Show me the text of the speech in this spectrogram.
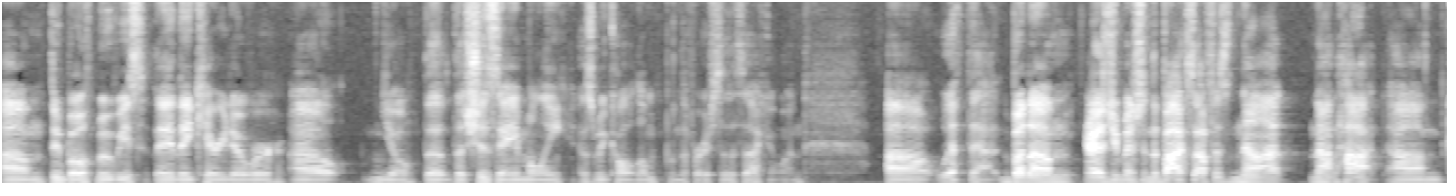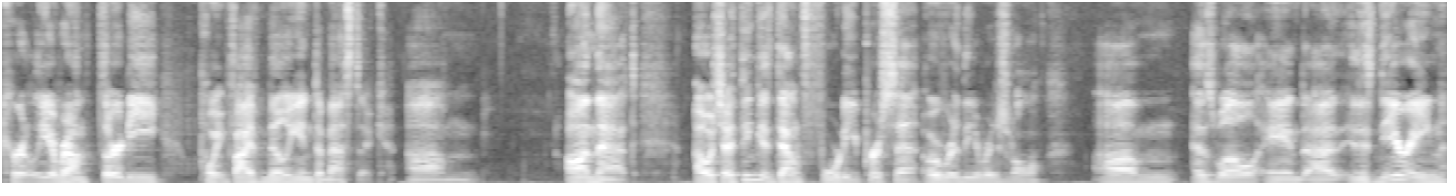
um, through both movies. They they carried over, uh, you know, the the Shazamily as we call them from the first to the second one. Uh, with that, but um, as you mentioned, the box office not not hot. Um, currently around thirty point five million domestic. Um, on that, uh, which I think is down forty percent over the original. Um, as well, and uh, it is nearing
